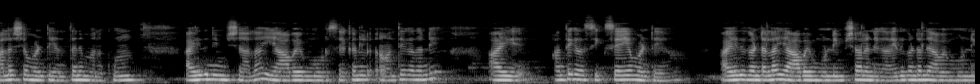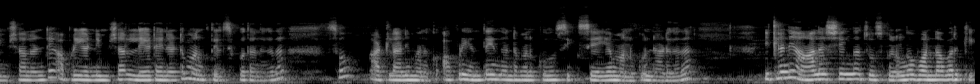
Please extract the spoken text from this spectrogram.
ఆలస్యం అంటే ఎంతని మనకు? ఐదు నిమిషాల? యాభై మూడు సెకండ్లు అంతే కదండి? ఐ అంతే కదా సిక్స్ ఏఎం అంటే. ఐదు గంటల యాభై మూడు నిమిషాలని కదా. ఐదు గంటల యాభై మూడు నిమిషాలంటే అప్పుడు ఏడు నిమిషాలు లేట్ అయినట్టు మనకు తెలిసిపోతుంది కదా. సో అట్లా అని మనకు. అప్పుడు ఎంత అయిందంటే మనకు సిక్స్ ఏఎం అనుకున్నాడు కదా. ఇట్లనే ఆలస్యంగా చూసుకున్నాం. ఇంకా వన్ అవర్కి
